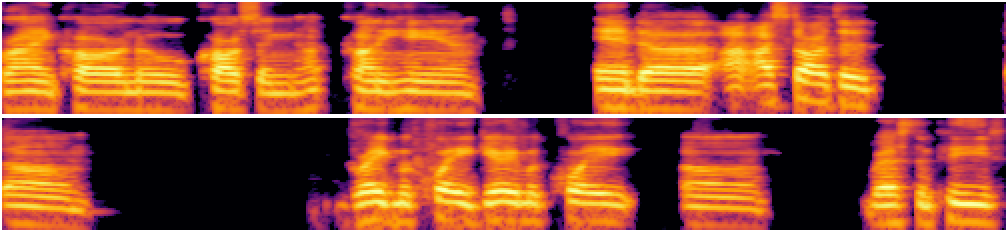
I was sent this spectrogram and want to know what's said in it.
Brian Cardinal, Carson Cunningham. And uh I, I start to um Greg McQuay, Gary McQuay, um, rest in peace.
